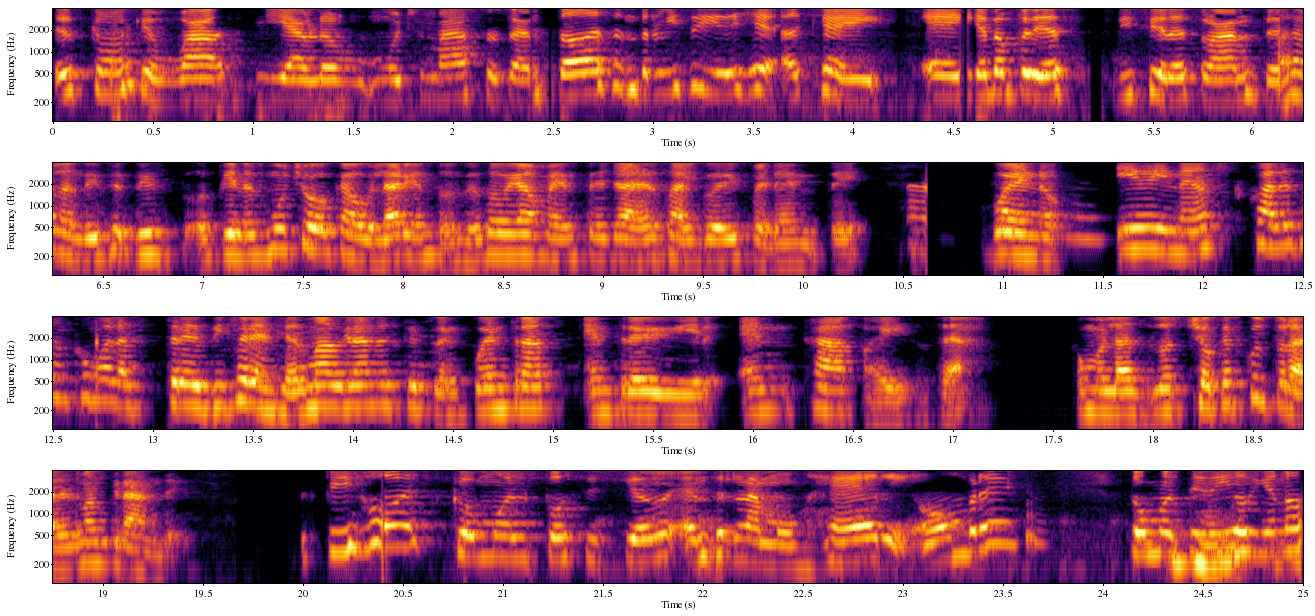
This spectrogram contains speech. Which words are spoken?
es como que, wow, sí, hablo mucho más. O sea, en toda esa entrevista yo dije, ok, eh, yo no podía decir eso antes. Tienes mucho vocabulario, entonces obviamente ya es algo diferente. Bueno, y dinos cuáles son como las tres diferencias más grandes que tú encuentras entre vivir en cada país, o sea, como las, los choques culturales más grandes. Fijo es como la posición entre la mujer y hombre. Como te digo, yo no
